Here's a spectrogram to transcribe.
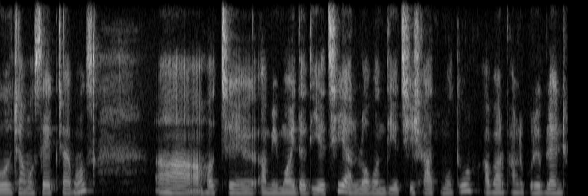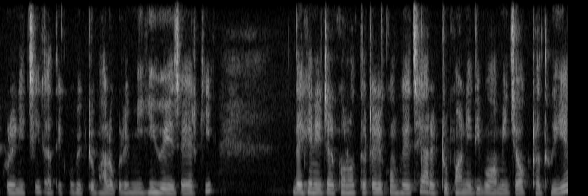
গোল চামচে, এক চামচ হচ্ছে আমি ময়দা দিয়েছি আর লবণ দিয়েছি স্বাদ মতো। আবার ভালো করে ব্লেন্ড করে নিচ্ছি যাতে খুব একটু ভালো করে মিহি হয়ে যায় আর কি। দেখেন এটার ঘনত্বটা এরকম হয়েছে। আর একটু পানি দিব আমি চকটা ধুয়ে।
